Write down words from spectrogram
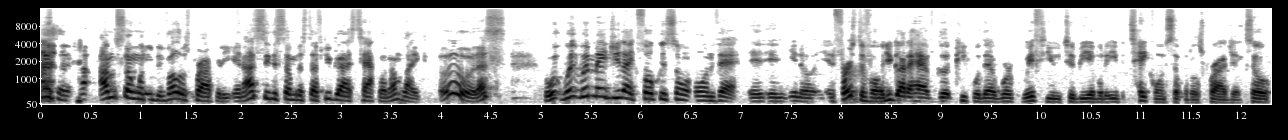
listen, I'm someone who develops property, and I see some of the stuff you guys tackle, and I'm like, oh, that's what, what made you like focus on on that? And, and you know, and first of all, you got to have good people that work with you to be able to even take on some of those projects. So,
